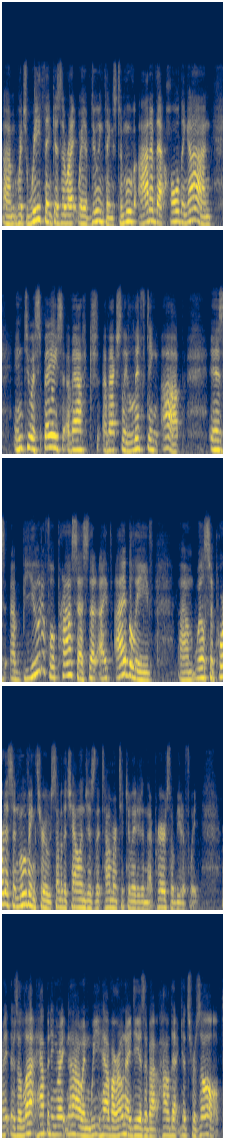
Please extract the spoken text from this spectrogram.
um, which we think is the right way of doing things, to move out of that holding on into a space of act, of actually lifting up is a beautiful process that I I believe. Um, will support us in moving through some of the challenges that Tom articulated in that prayer so beautifully. Right? There's a lot happening right now, and we have our own ideas about how that gets resolved.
